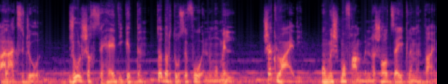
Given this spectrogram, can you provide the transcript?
على عكس جول جول شخص هادي جدا تقدر توصفه إنه ممل شكله عادي ومش مفعم بالنشاط زي كليمنتاين.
